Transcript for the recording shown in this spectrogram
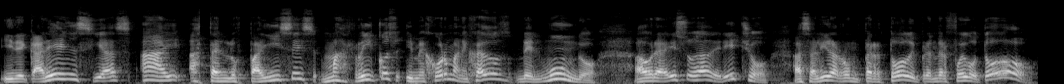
y de carencias hay hasta en los países más ricos y mejor manejados del mundo. Ahora, ¿eso da derecho a salir a romper todo y prender fuego todo?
